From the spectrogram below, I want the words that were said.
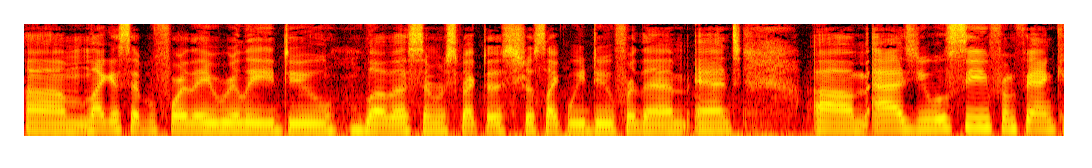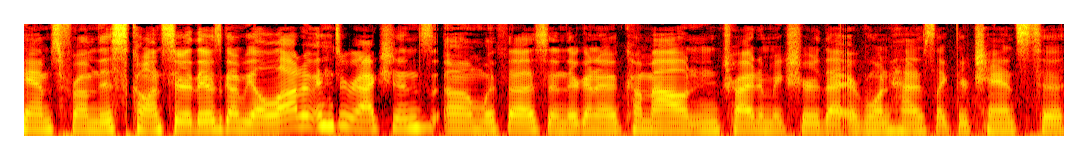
um, like I said before, they really do love us and respect us just like we do for them. And um, as you will see from fan cams from this concert, there's going to be a lot of interactions um, with us, and they're going to come out and try to make sure that everyone has like their chance to,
